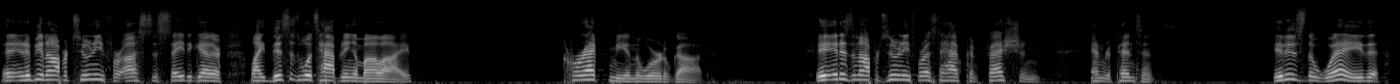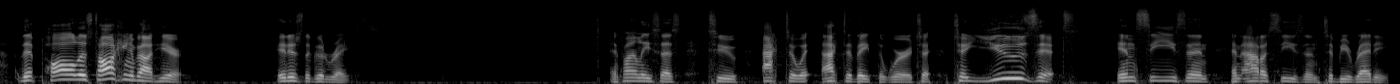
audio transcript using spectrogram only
And it'll be an opportunity for us to stay together like, this is what's happening in my life. Correct me in the Word of God. it, it is an opportunity for us to have confession and repentance. It is the way that, that Paul is talking about here. It is the good race. And finally, he says to activate, activate the word, to, to use it in season and out of season to be ready.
